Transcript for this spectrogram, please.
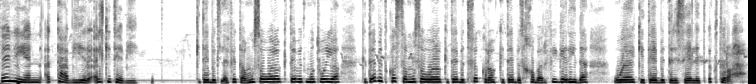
ثانيا التعبير الكتابي. كتابة لافتة مصورة كتابة مطوية كتابة قصة مصورة كتابة فقرة كتابة خبر في جريدة وكتابة رسالة اقتراح.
